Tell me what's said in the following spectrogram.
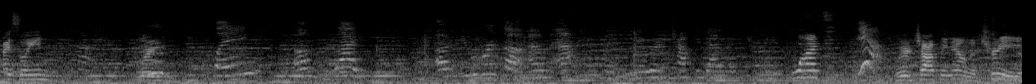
Hi Selene. We're playing um, like um, you were the um, axeman. We were chopping down the tree. What? Yeah. We were chopping down the tree.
